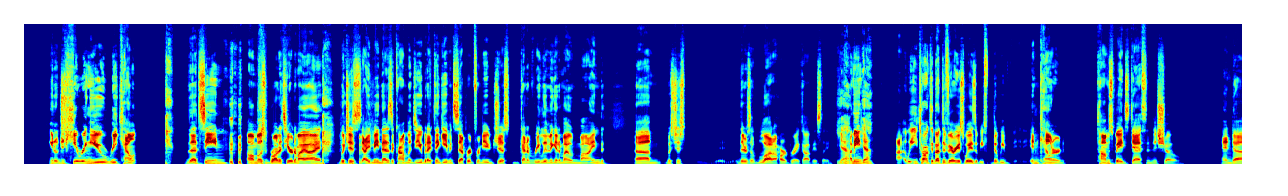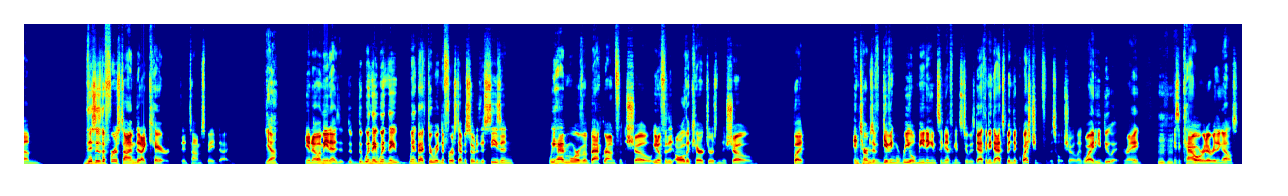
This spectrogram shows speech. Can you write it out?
you know, just hearing you recount that scene almost brought a tear to my eye, which is, I mean that as a compliment to you, but I think even separate from you, just kind of reliving it in my own mind um, was just, there's a lot of heartbreak, obviously. Yeah. I mean, yeah. I, we you talked about the various ways that we that we've encountered Tom Spade's death in this show, and um, this is the first time that I cared that Tom Spade died. Yeah, you know, I mean, the, the, when they went, they went back through it in the first episode of this season. We had more of a background for the show, you know, for the, all the characters in the show. But in terms of giving real meaning and significance to his death, I mean, that's been the question for this whole show. Like, why did he do it? Right? Mm-hmm. He's a coward. And everything else.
